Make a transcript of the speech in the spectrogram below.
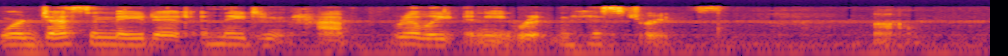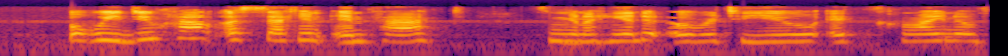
were decimated and they didn't have really any written histories. Um, but we do have a second impact, so I'm going to hand it over to you. It kind of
